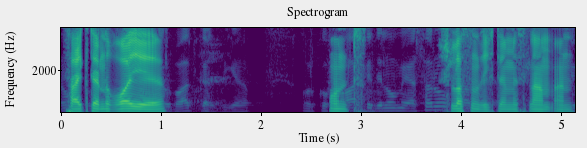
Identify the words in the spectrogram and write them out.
zeigten Reue und schlossen sich dem Islam an.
